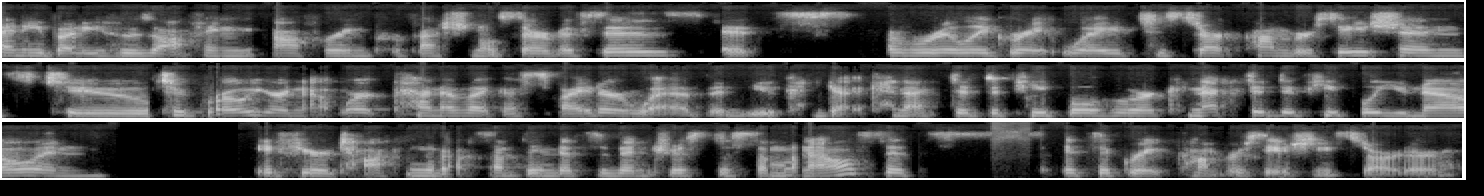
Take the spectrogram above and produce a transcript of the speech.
anybody who's offering offering professional services. It's a really great way to start conversations, to to grow your network kind of like a spider web. And you can get connected to people who are connected to people you know. And if you're talking about something that's of interest to someone else, it's it's a great conversation starter.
